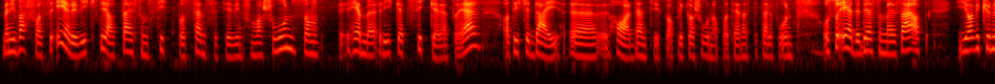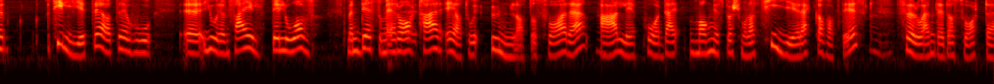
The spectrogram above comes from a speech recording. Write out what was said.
Men i hvert fall så er det viktig at de som sitter på sensitiv informasjon, som har med rikets sikkerhet å gjøre, at ikke de uh, har den type applikasjoner på tjenestetelefon. Og så er det det som jeg sier, at ja, vi kunne tilgitt det at det hun uh, gjorde en feil. Det er lov. Men det som er rart her, er at hun unnlater å svare ærlig på de mange spørsmåla, ti i rekka faktisk, før hun endelig da svarte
